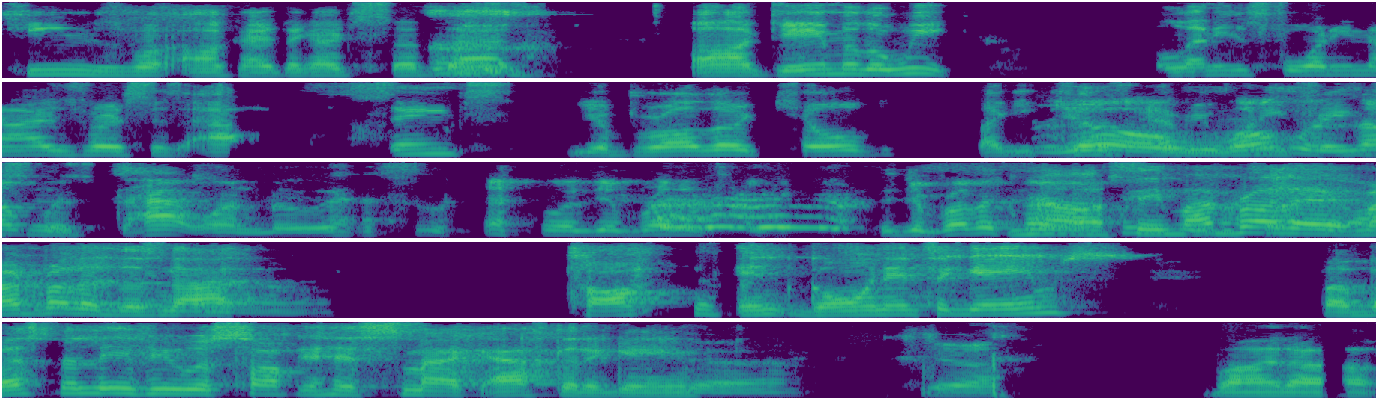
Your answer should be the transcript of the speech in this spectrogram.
Kings. Okay, I think I said that. Uh, game of the week: Lenny's 49ers versus Alex Saints. Your brother killed like he kills Yo, everyone what he was faces. up with that one, Lewis? was your brother? Did your brother? come No, up see, my brother- talk to you my brother does not- Talk in going into games, but best believe he was talking his smack after the game. Yeah. Yeah. But uh,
